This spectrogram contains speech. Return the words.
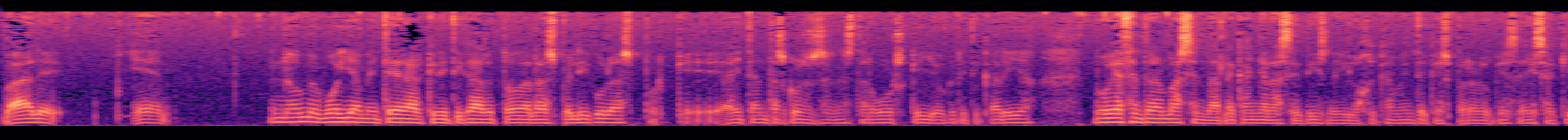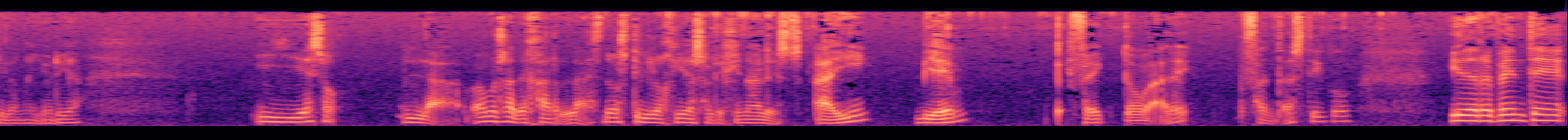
vale, bien. No me voy a meter a criticar todas las películas porque hay tantas cosas en Star Wars que yo criticaría. Me voy a centrar más en darle caña a las de Disney, lógicamente, que es para lo que estáis aquí la mayoría. Y eso, vamos a dejar las dos trilogías originales ahí, bien, perfecto, vale, fantástico. Y de repente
